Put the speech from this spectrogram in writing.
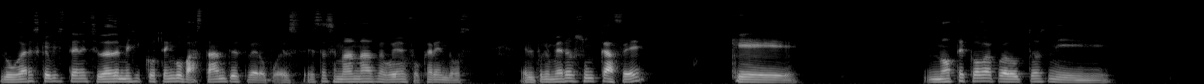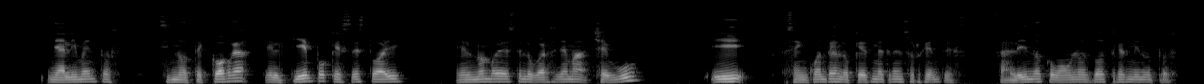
Lugares que visitar en Ciudad de México tengo bastantes, pero pues esta semana nada más me voy a enfocar en dos. El primero es un café que no te cobra productos ni, ni alimentos sino te cobra el tiempo que estés tú ahí. El nombre de este lugar se llama Chebú y se encuentra en lo que es Metro Insurgentes, saliendo como unos 2-3 minutos.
